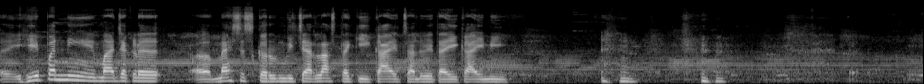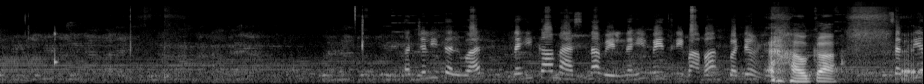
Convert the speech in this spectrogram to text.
हे पण मी माझ्याकडं मेसेज करून विचारला असता की काय चालू आहे ताई काय नाही. अंजली तलवार नाही का मॅसना वेल नाही बेथरी बाबा बटन. हो का? सक्रिय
